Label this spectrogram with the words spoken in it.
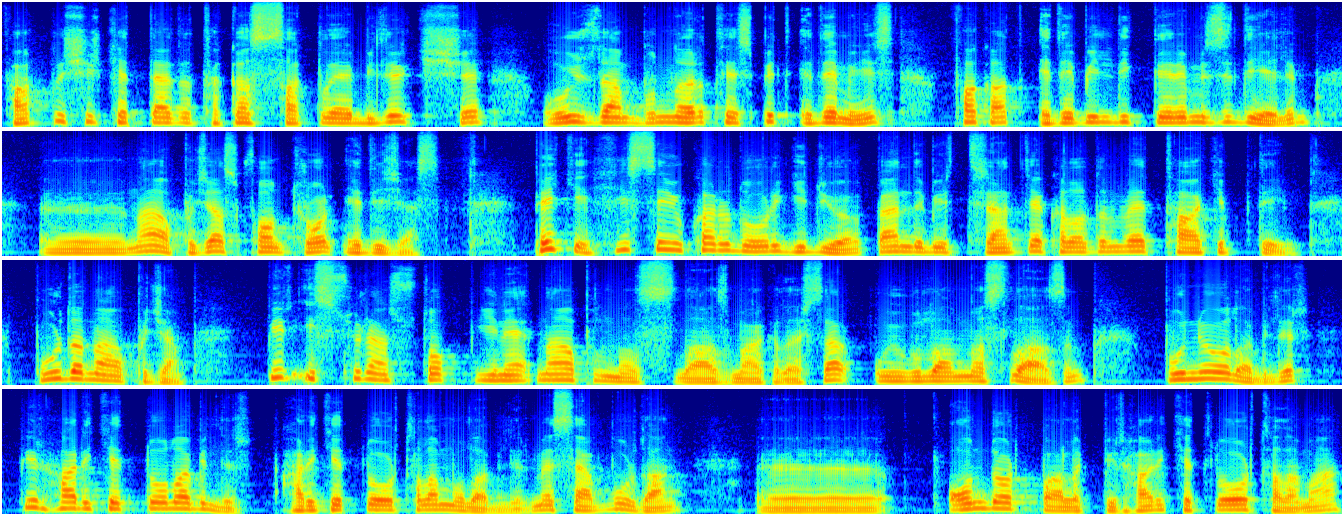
farklı şirketlerde takas saklayabilir kişi. O yüzden bunları tespit edemeyiz. Fakat edebildiklerimizi diyelim e, ne yapacağız? Kontrol edeceğiz. Peki hisse yukarı doğru gidiyor. Ben de bir trend yakaladım ve takipteyim. Burada ne yapacağım? Bir iş süren stop yine ne yapılması lazım arkadaşlar? Uygulanması lazım. Bu ne olabilir? Bir hareketli olabilir. Hareketli ortalama olabilir. Mesela buradan e, 14 barlık bir hareketli ortalama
